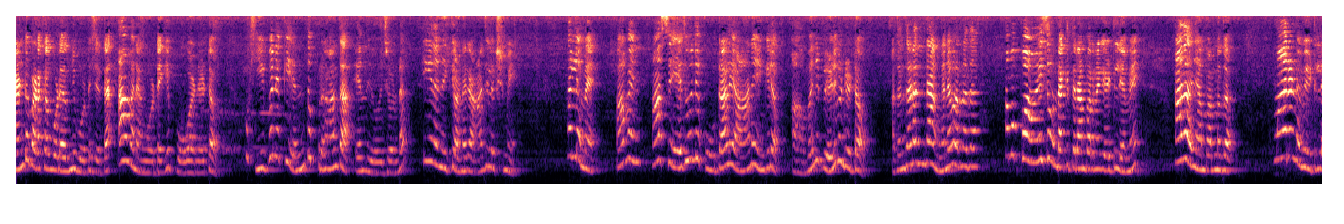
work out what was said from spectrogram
രണ്ട് പടക്കം കൂടെ എറിഞ്ഞു പൊട്ടിച്ചിട്ട് അവൻ അങ്ങോട്ടേക്ക് പോവാണ് കേട്ടോ. ഇവനൊക്കെ എന്ത് ഭ്രാന്ത എന്ന് ചോദിച്ചോണ്ട് ഇങ്ങനെ നിൽക്കുകയാണ് രാജലക്ഷ്മിയെ അല്ലമ്മേ അവൻ ആ സേതുവിന്റെ കൂട്ടാളിയാണ് എങ്കിലും അവന് വെളിവുണ്ട് കേട്ടോ. അതെന്താണ് എന്താ അങ്ങനെ പറഞ്ഞത്? അവൻ പായസം ഉണ്ടാക്കി തരാൻ പറഞ്ഞ കേട്ടില്ലേ അമ്മേ? അതാ ഞാൻ പറഞ്ഞത്. മരണ വീട്ടിൽ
